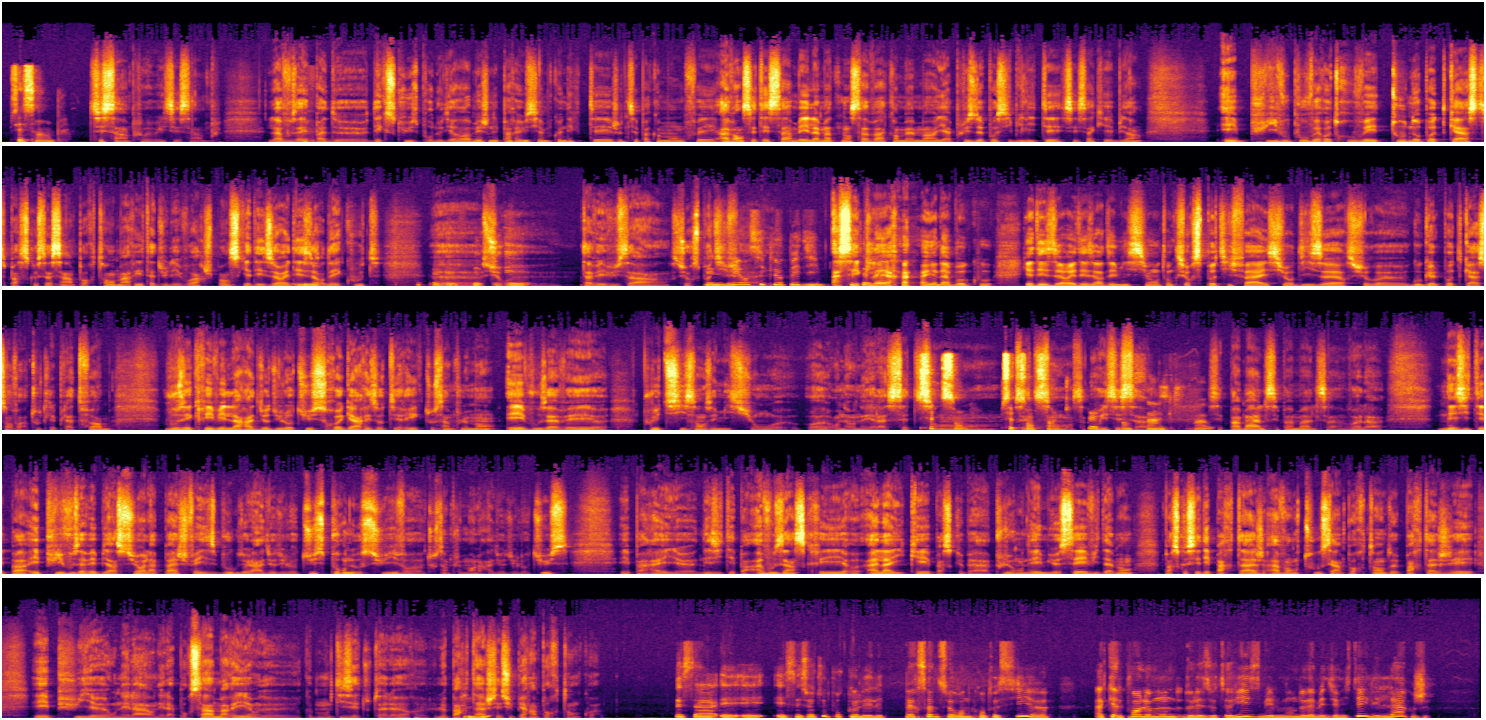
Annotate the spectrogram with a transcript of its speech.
C'est simple. C'est simple, oui, oui, c'est simple. Là, vous n'avez pas de- d'excuses pour nous dire Oh, mais je n'ai pas réussi à me connecter, je ne sais pas comment on fait. Avant, c'était ça, mais là, maintenant, ça va quand même. hein. Il y a plus de possibilités, c'est ça qui est bien. Et puis, vous pouvez retrouver tous nos podcasts, parce que ça, c'est important. Marie, tu as dû les voir, je pense qu'il y a des heures et des heures d'écoute euh, sur. Et- tu avais vu ça hein, sur C'est une Spotify. vraie encyclopédie. Ah, c'est clair, il y en a beaucoup. Il y a des heures et des heures d'émissions, donc sur Spotify, sur Deezer, sur euh, Google Podcast, enfin toutes les plateformes. Vous écrivez la radio du Lotus Regard ésotérique, tout simplement, et vous avez euh, plus de 600 émissions. euh, ouais, on en est à la 700. 700, 705. Oui, c'est ça. 705. Waouh. C'est pas mal, c'est pas mal ça. Voilà. N'hésitez pas. Et puis vous avez bien sûr la page Facebook de la Radio du Lotus pour nous suivre, tout simplement la Radio du Lotus. Et pareil, euh, n'hésitez pas à vous inscrire, à liker, parce que bah, plus on est, mieux c'est évidemment, parce que c'est des partages. Avant tout, c'est important de partager. Et puis euh, on est là, on est là pour ça, Marie. euh, comme on le disait tout à l'heure, euh, le partage c'est super important, quoi. C'est ça. Et, et- et c'est surtout pour que les, les personnes se rendent compte aussi euh, à quel point le monde de l'ésotérisme et le monde de la médiumnité, il est large.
